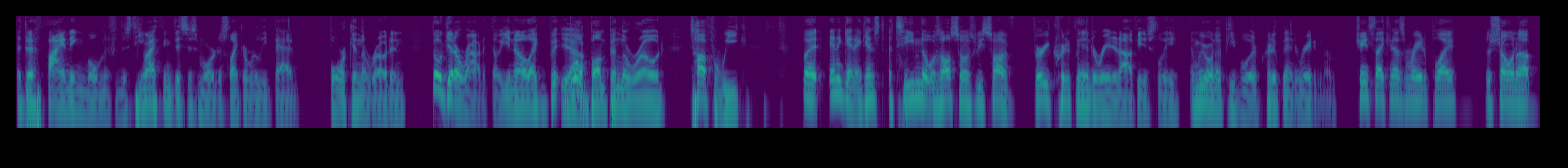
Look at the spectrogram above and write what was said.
a defining moment for this team. I think this is more just like a really bad fork in the road, and they'll get around it though. You know, like b- Yeah. little bump in the road, tough week. But and again, against a team that was also, as we saw, very critically underrated, obviously, and we were one of the people that are critically underrating them. Shane Steichen has them ready to play. They're showing up,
